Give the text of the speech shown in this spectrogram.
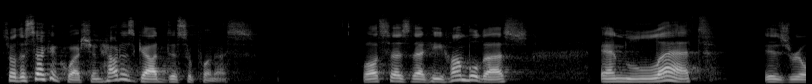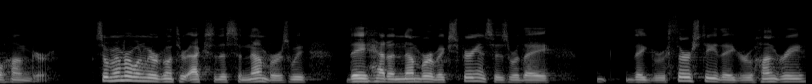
So, the second question how does God discipline us? Well, it says that He humbled us and let Israel hunger. So, remember when we were going through Exodus and Numbers, we, they had a number of experiences where they, they grew thirsty, they grew hungry.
